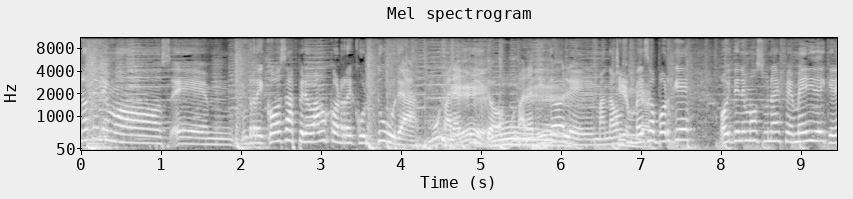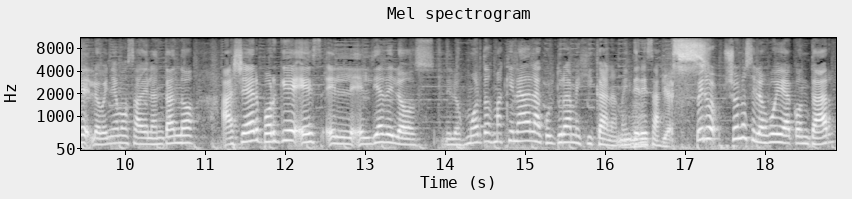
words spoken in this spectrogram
no tenemos eh, recosas, pero vamos con recultura. Muy para bien. Tito. Muy Para bien. Tito le le mandamos un beso porque hoy tenemos una efeméride que lo veníamos adelantando ayer porque es el, el día de los, de los muertos, más que nada en la cultura mexicana, me interesa. Yes. Pero yo no se los voy a contar,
